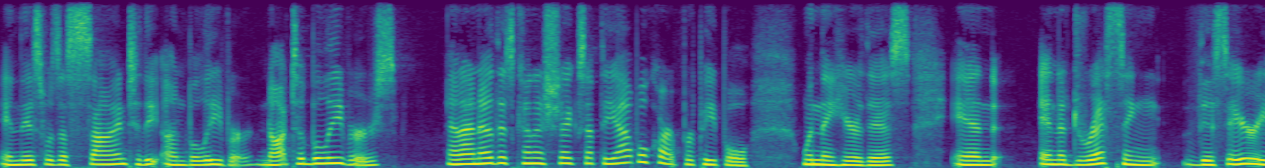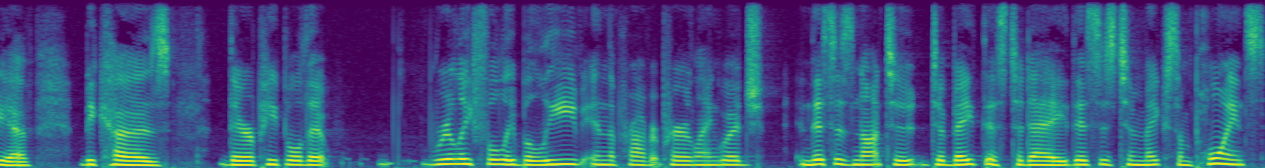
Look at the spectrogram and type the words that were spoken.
And this was a sign to the unbeliever, not to believers. And I know this kind of shakes up the apple cart for people when they hear this. And and addressing this area because there are people that really fully believe in the private prayer language. And this is not to debate this today. This is to make some points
